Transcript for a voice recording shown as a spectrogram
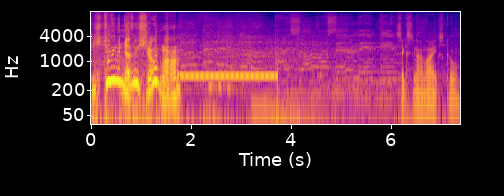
He's doing another show, mom! 69 likes, cool.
